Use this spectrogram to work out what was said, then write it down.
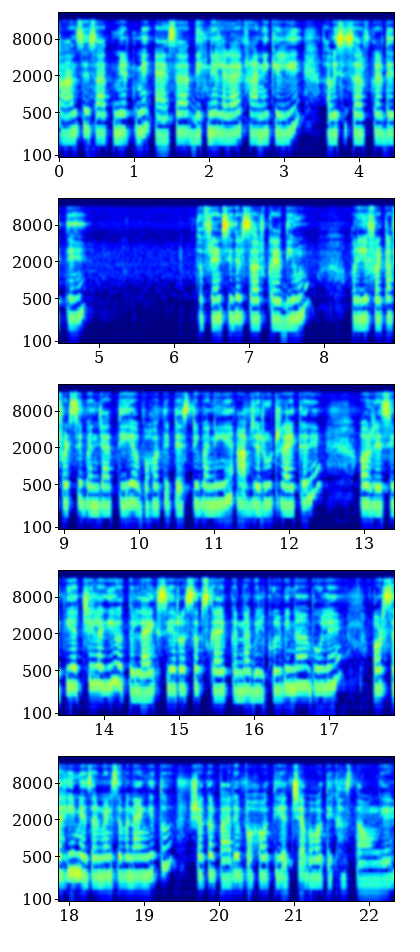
पाँच से सात मिनट में ऐसा दिखने लगा है खाने के लिए। अब इसे सर्व कर देते हैं। तो फ्रेंड्स, इधर सर्व कर दी हूँ और ये फटाफट से बन जाती है और बहुत ही टेस्टी बनी है। आप ज़रूर ट्राई करें और रेसिपी अच्छी लगी हो तो लाइक, शेयर और सब्सक्राइब करना बिल्कुल भी ना भूलें। और सही मेज़रमेंट से बनाएँगे तो शक्कर पारे बहुत ही अच्छा बहुत ही खस्ता होंगे।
